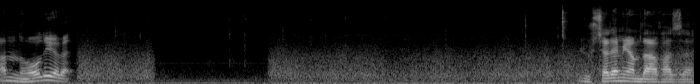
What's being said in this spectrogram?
Lan ne oluyor ben? Yükselemiyorum daha fazla.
